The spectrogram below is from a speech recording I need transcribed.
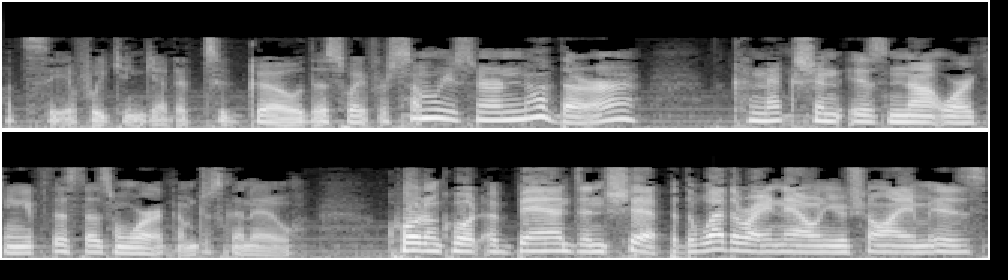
Let's see if we can get it to go this way. For some reason or another, the connection is not working. If this doesn't work, I'm just going to quote unquote abandon ship. But the weather right now in Yerushalayim is,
